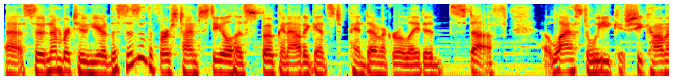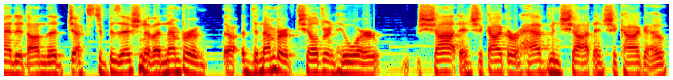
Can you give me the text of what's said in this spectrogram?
Uh, so number two here, this isn't the first time Steele has spoken out against pandemic-related stuff. Uh, last week, she commented on the juxtaposition of a number of uh, the number of children who were shot in Chicago or have been shot in Chicago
